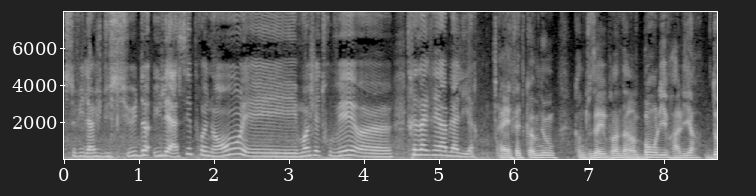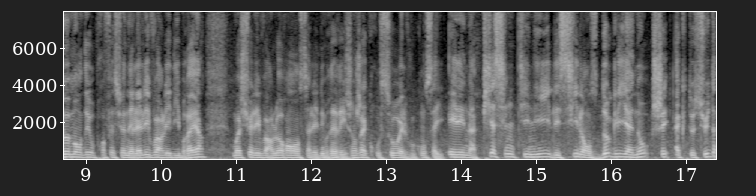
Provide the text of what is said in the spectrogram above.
ce village du sud. Il est assez prenant et moi je l'ai trouvé euh, très agréable à lire. Allez, faites comme nous. Quand vous avez besoin d'un bon livre à lire, demandez aux professionnels. Allez voir les libraires. Moi, je suis allé voir Laurence à la librairie Jean-Jacques Rousseau. Elle vous conseille Elena Piacentini, Les silences d'Ogliano chez Actes Sud.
